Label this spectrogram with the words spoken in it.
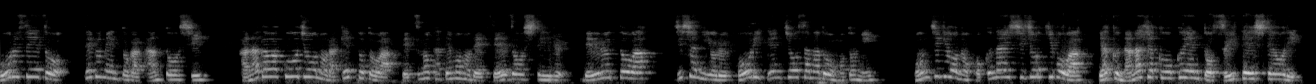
ボール製造、セグメントが担当し、神奈川工場のラケットとは別の建物で製造している。ベルルットは自社による小売店調査などをもとに、本事業の国内市場規模は約700億円と推定しており、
